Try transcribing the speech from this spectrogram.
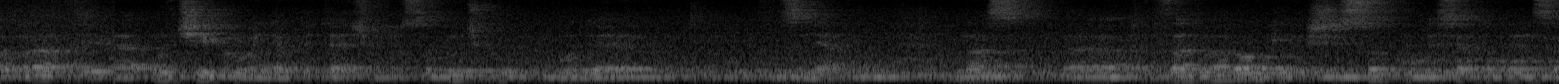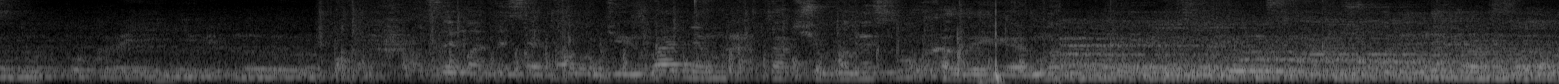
добрати. Е, очікування в дитячому садочку буде знято. У нас е, за два роки 651 садок по країні відновили. Займатися аудіюванням так, щоб вони слухали. Вони щоб вони не працювали.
